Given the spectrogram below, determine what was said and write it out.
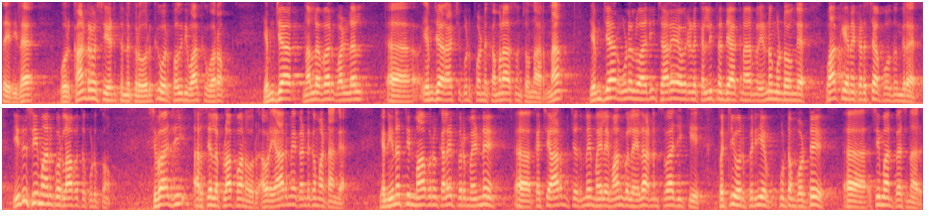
தேரியில் ஒரு கான்ட்ரவர்சி எடுத்து நிற்கிறவருக்கு ஒரு பகுதி வாக்கு வரும். எம்ஜிஆர் நல்லவர் வள்ளல் எம்ஜிஆர் ஆட்சி கொடுப்போன்னு கமலஹாசன் சொன்னார்னா எம்ஜிஆர் ஊழல்வாதி சாரை அவர்களை கள்ளித்தந்தி ஆக்கினார்ங்கிற எண்ணம் கொண்டவங்க வாக்கு எனக்கு கிடைச்சா போதுங்கிற இது சீமானுக்கு ஒரு லாபத்தை கொடுக்கும். சிவாஜி அரசியலில் பிளாப்பானவர் அவரை யாருமே கண்டுக்க மாட்டாங்க. என் இனத்தின் மாபெரும் கலைப்பெருமைன்னு கட்சி ஆரம்பித்ததுமே மயிலை மாங்கொல்லையில் அண்ணன் சிவாஜிக்கு பற்றி ஒரு பெரிய கூட்டம் போட்டு சீமான் பேசினார்.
